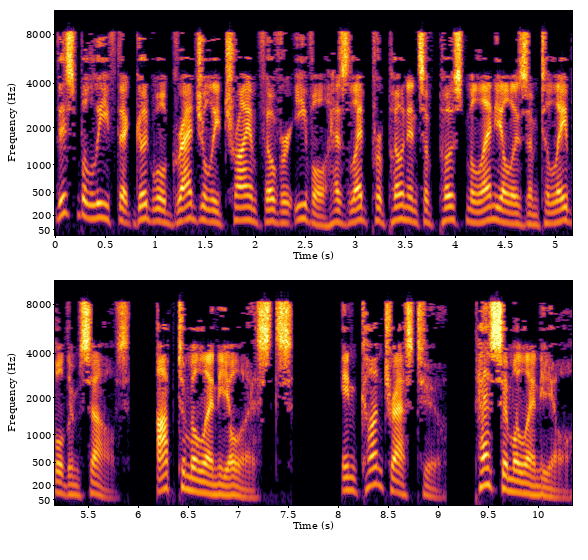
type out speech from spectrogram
This belief that good will gradually triumph over evil has led proponents of postmillennialism to label themselves optimillennialists, in contrast to pessimillennial,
